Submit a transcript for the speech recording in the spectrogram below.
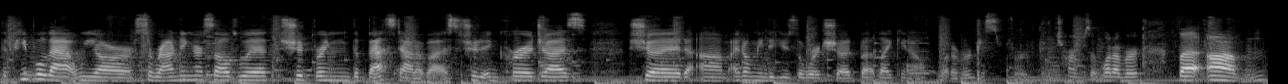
the people that we are surrounding ourselves with should bring the best out of us, should encourage us, should, um, I don't mean to use the word should, but like, you know, whatever, just for terms of whatever. But um,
